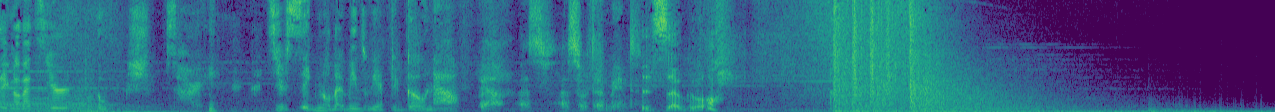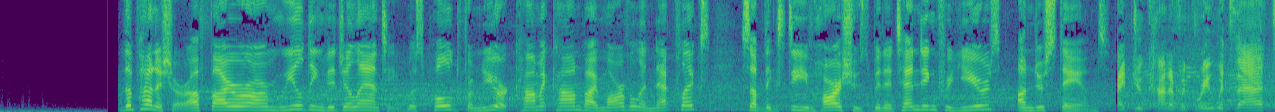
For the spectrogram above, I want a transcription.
Signal, that's your. Oh, sh- sorry. That's your signal. That means we have to go now. Yeah, that's that's what that means. It's so cool. The Punisher, a firearm wielding vigilante, was pulled from New York Comic Con by Marvel and Netflix, something Steve Harsh, who's been attending for years, understands. I do kind of agree with that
